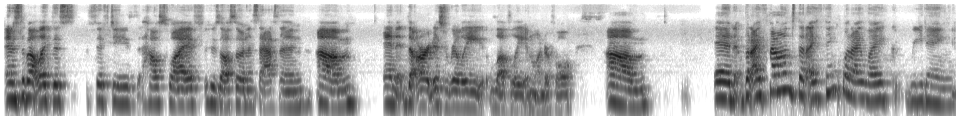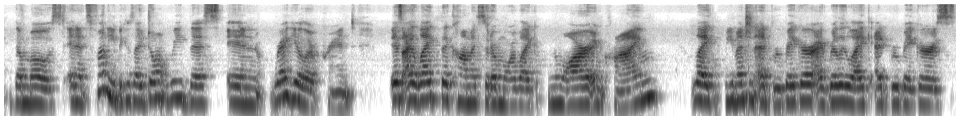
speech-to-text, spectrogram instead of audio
and it's about like this '50s housewife who's also an assassin, um, and the art is really lovely and wonderful. Um, and but i found that i think what i like reading the most and it's funny because i don't read this in regular print is i like the comics that are more like noir and crime. Like you mentioned ed brubaker i really like ed brubaker's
